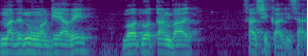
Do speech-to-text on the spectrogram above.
ਮਦਦ ਨੂੰ ਅੱਗੇ ਆਵੇ। ਬਹੁਤ ਬਹੁਤ ਧੰਨਵਾਦ। ਸਤਿ ਸ਼੍ਰੀ ਅਕਾਲ ਜੀ ਸਾਰੇ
